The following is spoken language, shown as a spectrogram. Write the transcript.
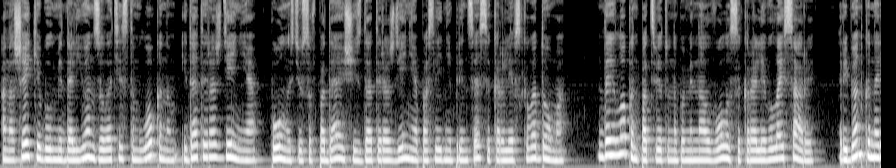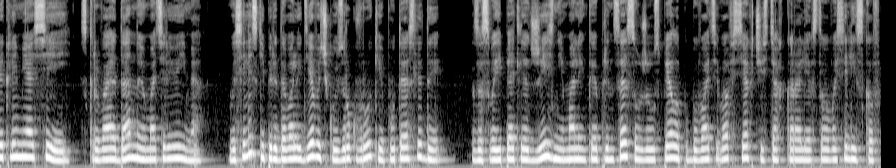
а на шейке был медальон с золотистым локоном и датой рождения, полностью совпадающий с датой рождения последней принцессы королевского дома. Да и локон по цвету напоминал волосы королевы Лайсары. Ребенка нарекли Миосеей, скрывая данное матерью имя. Василиски передавали девочку из рук в руки, путая следы. За свои пять лет жизни маленькая принцесса уже успела побывать во всех частях королевства Василисков,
